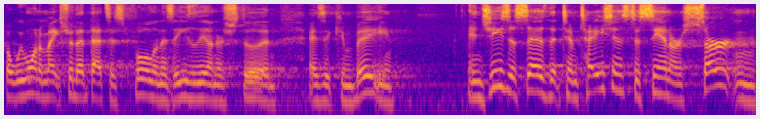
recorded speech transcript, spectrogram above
but we want to make sure that that's as full and as easily understood as it can be. And Jesus says that temptations to sin are certain,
